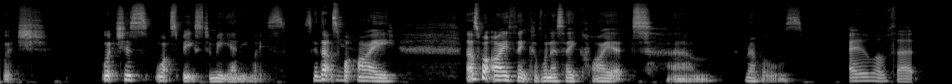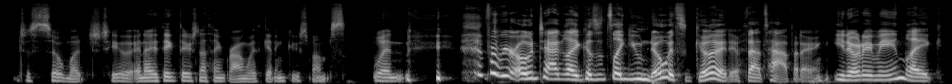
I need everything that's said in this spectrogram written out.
which which is what speaks to me anyways. So that's yeah. what I that's what I think of when I say quiet um, rebels. I love that just so much too. And I think there's nothing wrong with getting goosebumps when from your own tagline because it's like you know it's good if that's happening. You know what I mean? Like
